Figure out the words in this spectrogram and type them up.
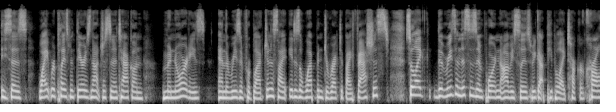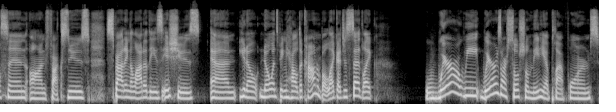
he says white replacement theory is not just an attack on minorities, and the reason for black genocide, it is a weapon directed by fascists. So like the reason this is important, obviously, is we got people like Tucker Carlson on Fox News spouting a lot of these issues and you know no one's being held accountable. Like i just said like where are we where is our social media platforms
